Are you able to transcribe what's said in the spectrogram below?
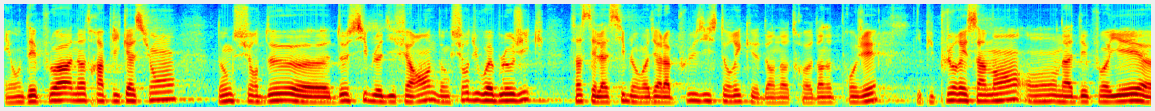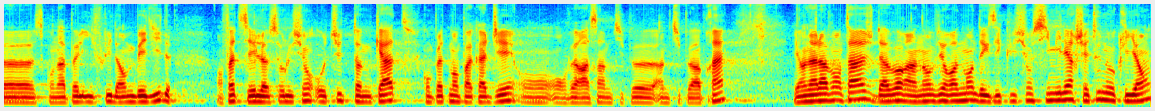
Et on déploie notre application donc sur deux, euh, deux cibles différentes. Donc sur du WebLogic, ça c'est la cible, on va dire, la plus historique dans notre, dans notre projet. Et puis plus récemment, on a déployé euh, ce qu'on appelle eFluid Embedded. En fait, c'est la solution au-dessus de Tomcat, complètement packagée. On, on reverra ça un petit peu, un petit peu après. Et on a l'avantage d'avoir un environnement d'exécution similaire chez tous nos clients.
